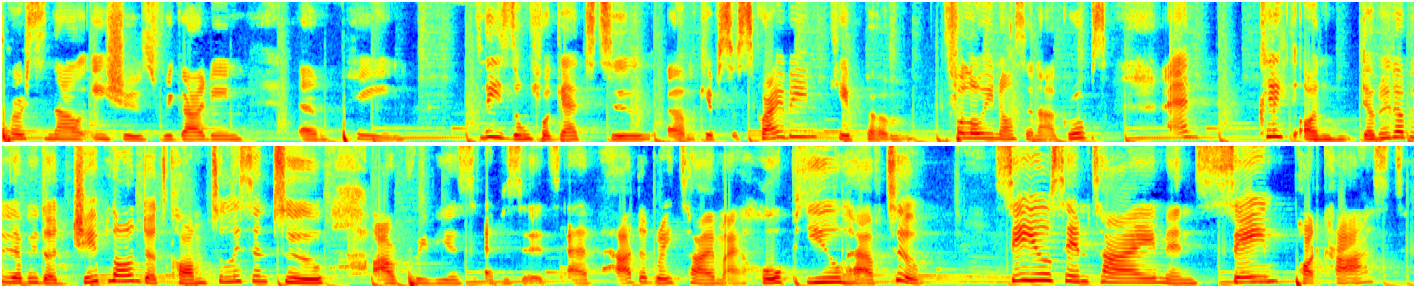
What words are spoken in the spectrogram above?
personal issues regarding um, pain please don't forget to um, keep subscribing, keep um, following us in our groups, and click on www.jplon.com to listen to our previous episodes. I've had a great time. I hope you have too. See you same time and same podcast.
